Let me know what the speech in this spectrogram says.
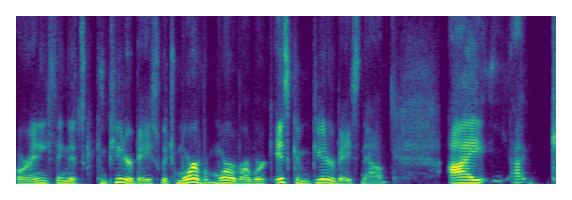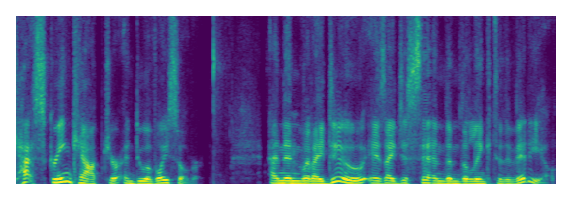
or anything that's computer based, which more of, more of our work is computer based now, I, I screen capture and do a voiceover. And then what I do is I just send them the link to the video.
